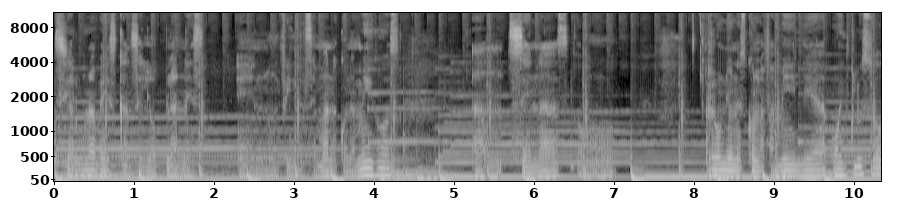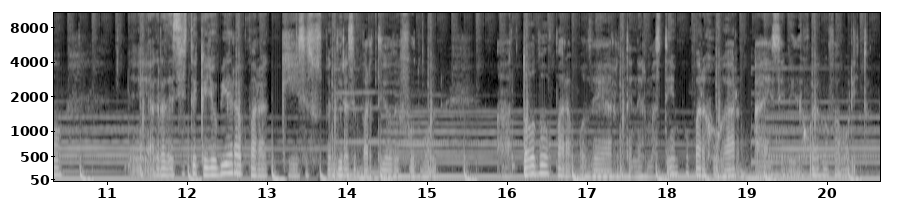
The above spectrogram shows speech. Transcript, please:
si alguna vez canceló planes en un fin de semana con amigos, cenas o reuniones con la familia o incluso eh, agradeciste que lloviera para que se suspendiera ese partido de fútbol. todo para poder tener más tiempo para jugar a ese videojuego favorito.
